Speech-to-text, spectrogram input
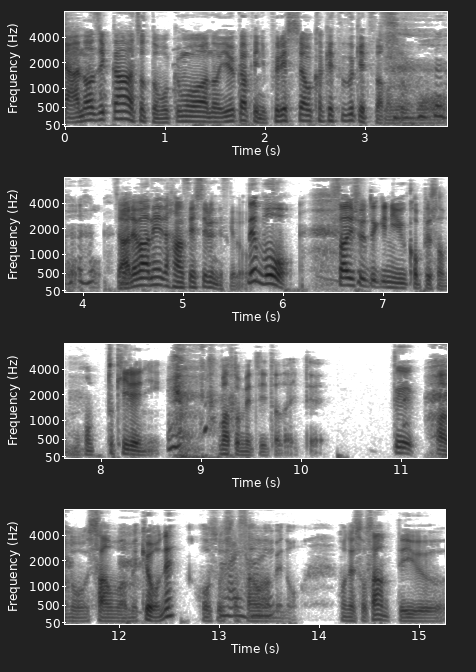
いや、あの時間はちょっと僕もあの、ユーカッペにプレッシャーをかけ続けてたので、もう、じゃああれはね、反省してるんですけど。でも、最終的にゆうかっぺさんもほんと綺麗にまとめていただいて。で、あの、3話目、今日ね、放送した3話目の、ホネソさんっていう、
